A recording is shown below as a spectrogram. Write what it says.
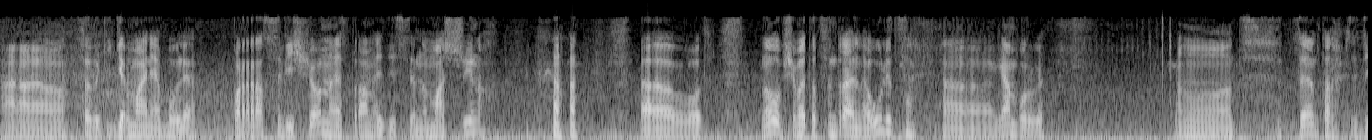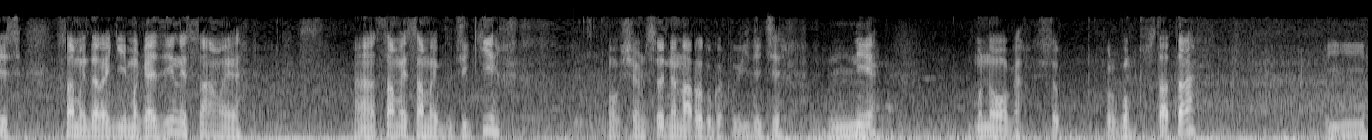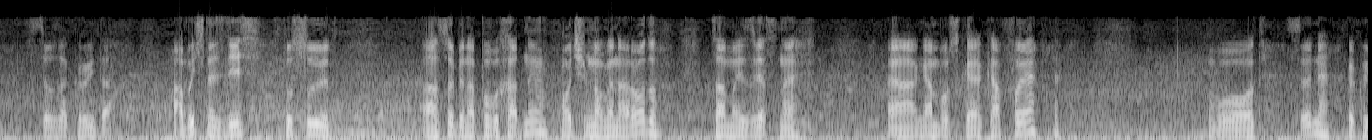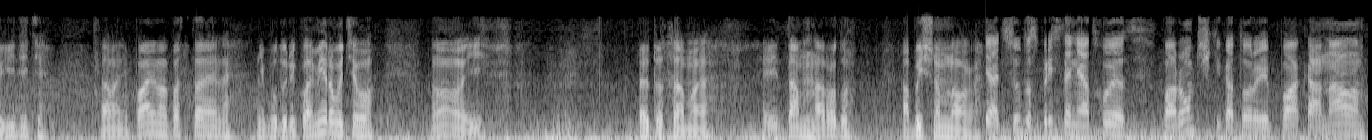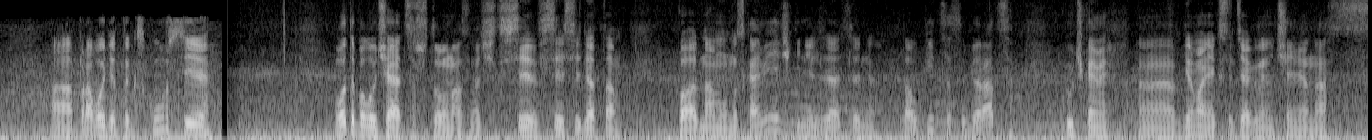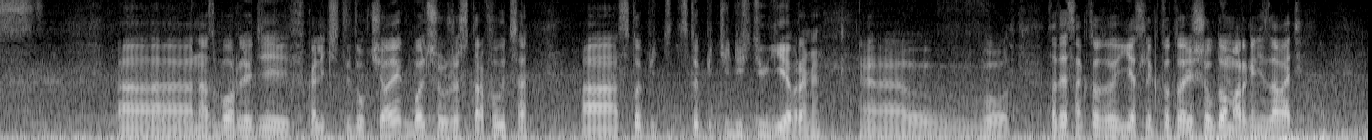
а, все-таки Германия более просвещенная страна. Здесь все на машинах. А, вот. Ну, в общем, это центральная улица а, Гамбурга. Вот. Центр. Здесь самые дорогие магазины, самые самые-самые бутики. В общем, сегодня народу, как вы видите, не много. Все кругом пустота и все закрыто. Обычно здесь тусуют, особенно по выходным, очень много народу. Самое известное э, гамбургское кафе. Вот. Сегодня, как вы видите, там они пальмы поставили. Не буду рекламировать его. Но и это самое. И там народу обычно много. И отсюда с пристани отходят паромчики, которые по каналам а, проводят экскурсии. Вот и получается, что у нас, значит, все, все сидят там по одному на скамеечке. Нельзя сегодня толпиться, собираться кучками. А, в Германии, кстати, ограничение на, а, на сбор людей в количестве двух человек. Больше уже штрафуется 150 евроми. Э, вот. Соответственно, кто-то, если кто-то решил дома организовать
